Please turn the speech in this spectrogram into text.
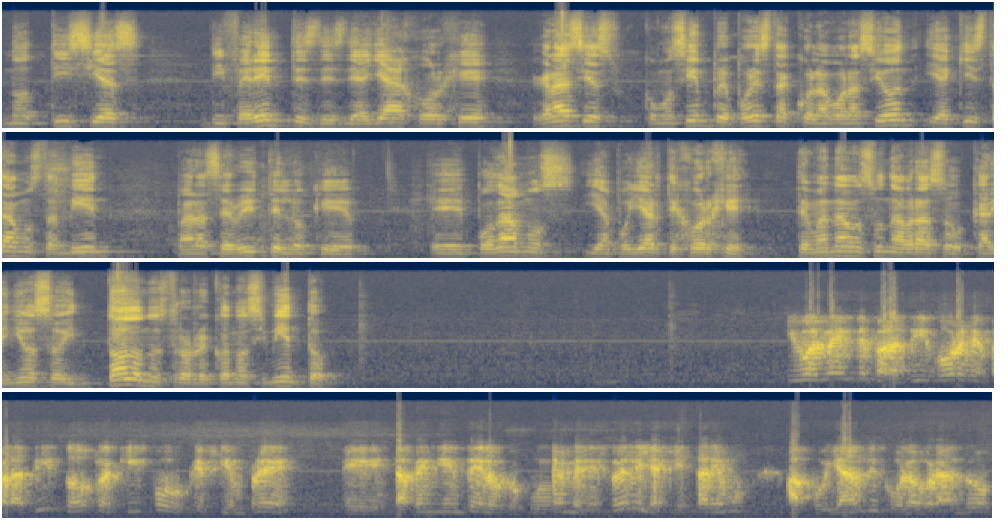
noticias diferentes desde allá, Jorge. Gracias como siempre por esta colaboración y aquí estamos también para servirte lo que eh, podamos y apoyarte, Jorge. Te mandamos un abrazo cariñoso y todo nuestro reconocimiento. Igualmente para ti, Jorge, para ti, todo tu equipo que siempre eh, está pendiente de lo que ocurre en Venezuela y aquí estaremos apoyando y colaborando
